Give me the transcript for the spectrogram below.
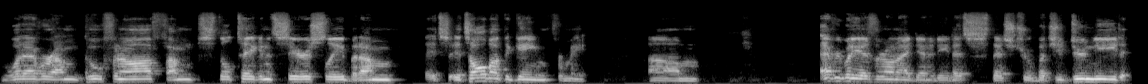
Whatever, I'm goofing off. I'm still taking it seriously, but I'm it's it's all about the game for me. Um, everybody has their own identity. That's that's true, but you do need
